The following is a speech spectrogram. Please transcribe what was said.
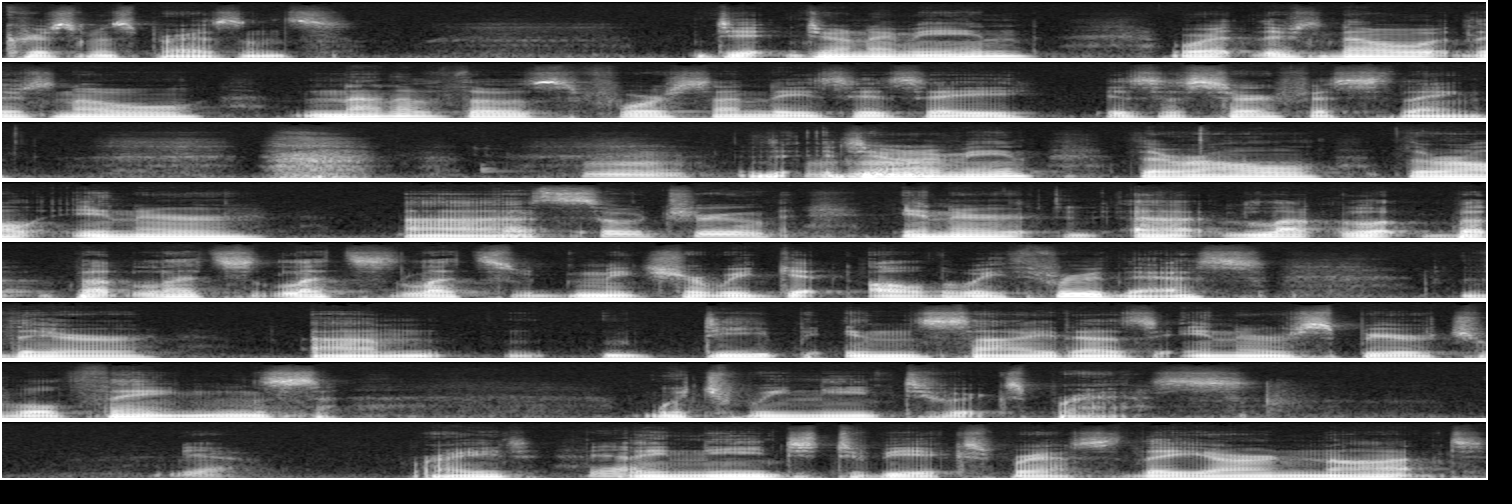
Christmas presents. Do, do you know what I mean? Where there's no there's no none of those four Sundays is a is a surface thing. Hmm. Do, you know what I mean? They're all they're all inner. Uh, That's so true. inner uh, but but let's let's let's make sure we get all the way through this they're um, deep inside us inner spiritual things which we need to express Yeah. right Yeah. they need to be expressed they are not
